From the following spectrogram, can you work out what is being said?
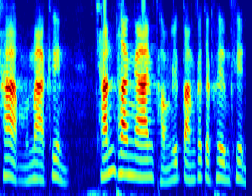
คาบมันมากขึ้น ชั้นพลังงานของอิเล็กตรอนก็จะเพิ่มขึ้น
